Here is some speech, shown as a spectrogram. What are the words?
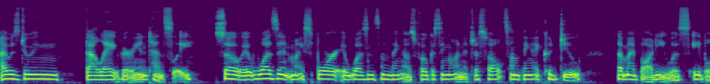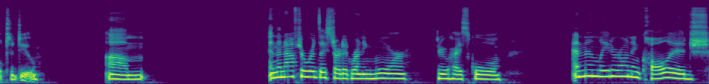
I was doing ballet very intensely. So it wasn't my sport. It wasn't something I was focusing on. It just felt something I could do that my body was able to do. Um, and then afterwards, I started running more through high school. And then later on in college,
